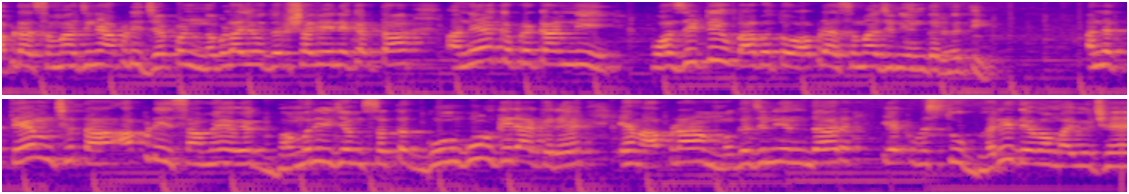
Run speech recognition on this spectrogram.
આપણા સમાજને આપણી જે પણ નબળાઈઓ દર્શાવી એને કરતાં અનેક પ્રકારની પોઝિટિવ બાબતો આપણા સમાજની અંદર હતી. અને તેમ છતાં આપણી સામે એક ભમરી જેમ સતત ગુણગુણ કર્યા કરે, એમ આપણા મગજની અંદર એક વસ્તુ ભરી દેવામાં આવ્યું છે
